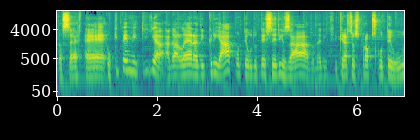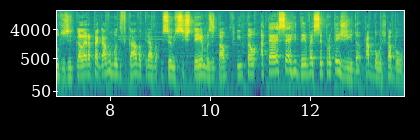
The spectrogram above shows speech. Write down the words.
tá certo? É o que permitia a galera de criar conteúdo terceirizado, né? De, de criar seus próprios conteúdos. E a galera pegava, modificava, criava os seus sistemas e tal. Então, até a SRD vai ser protegida. Acabou, acabou.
